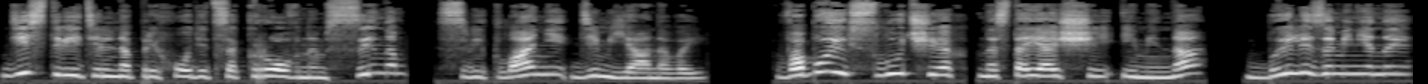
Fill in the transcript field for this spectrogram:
действительно приходится кровным сыном Светлане Демьяновой. В обоих случаях настоящие имена были заменены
